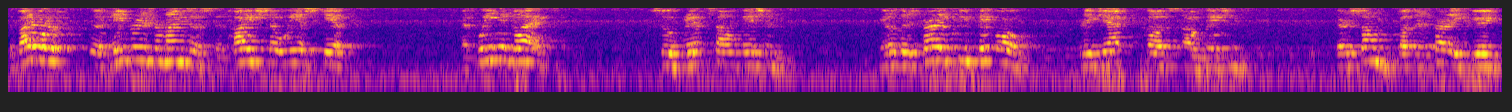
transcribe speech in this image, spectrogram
The Bible, the Hebrews reminds us that how shall we escape if we neglect so great salvation? You know, there's very few people reject God's salvation. There's some, but there's very few.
